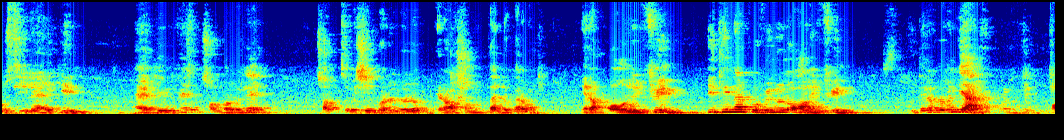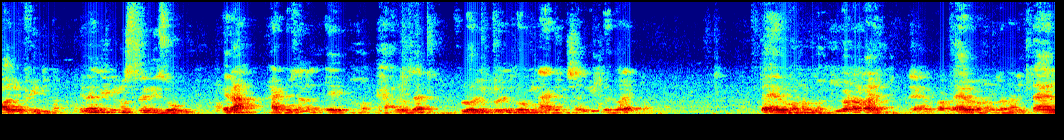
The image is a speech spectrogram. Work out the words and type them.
করছি এটা অ্যালকিন অ্যালকিনকে সম্পর্কে সবচেয়ে বেশি ইম্পর্টেন্ট হলো এরা অসমৃদ্ধ হাইড্রোকার্বন এরা অলিফিন ইথিন আর প্রোপিন হলো অলিফিন ইথিন আর প্রোপিন কি আর অলিফিন এরা বিভিন্ন শ্রেণি যৌগ এরা hydrogen halogen fluorine chlorine bromine iodine সাথে বিক্রিয়া করে তেল গঠন করে। কি গঠন করে? তেল গঠন করে। মানে তেল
